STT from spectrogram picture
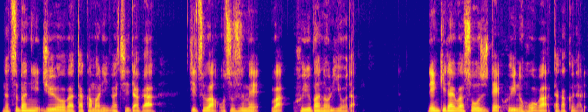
夏場に需要が高まりがちだが、実はおすすめは冬場の利用だ。電気代は総じて冬の方が高くなる。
